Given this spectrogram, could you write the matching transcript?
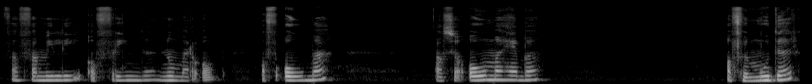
van familie of vrienden, noem maar op, of oma. Als ze oma hebben, of een moeder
